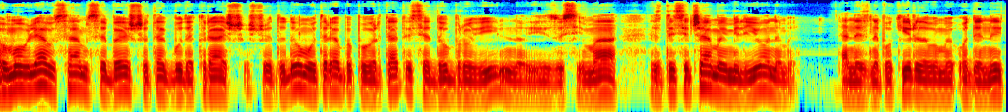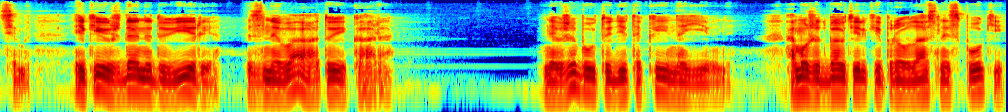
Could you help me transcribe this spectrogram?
Вмовляв сам себе, що так буде краще, що додому треба повертатися добровільно і з усіма, з тисячами мільйонами, а не з непокірливими одиницями, яких жде недовір'я, зневага то і кара. Невже був тоді такий наївний? А може, дбав тільки про власний спокій,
